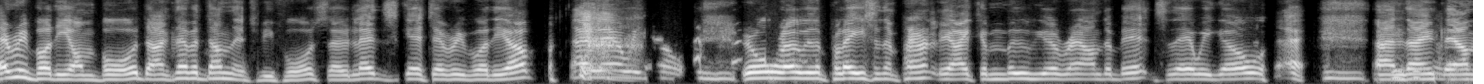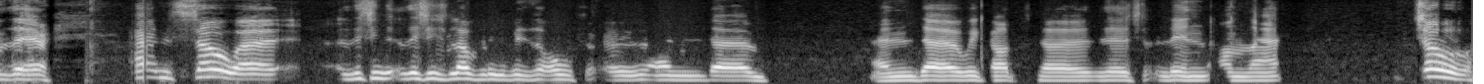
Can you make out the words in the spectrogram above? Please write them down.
everybody on board. I've never done this before, so let's get everybody up. there we go. You're all over the place, and apparently I can move you around a bit. So there we go. and I'm down there. And so uh, this is this is lovely with all and um, and uh, we got uh, there's Lynn on that. So,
